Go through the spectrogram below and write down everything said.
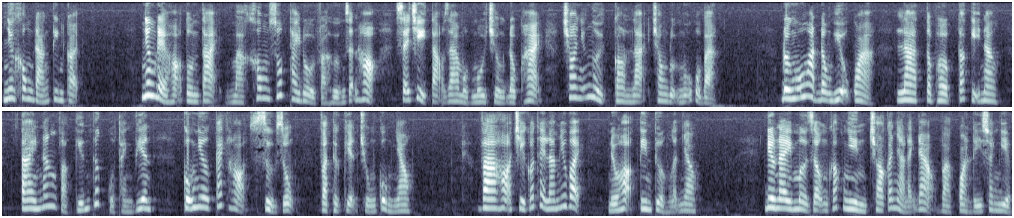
nhưng không đáng tin cậy. Nhưng để họ tồn tại mà không giúp thay đổi và hướng dẫn họ sẽ chỉ tạo ra một môi trường độc hại cho những người còn lại trong đội ngũ của bạn. Đội ngũ hoạt động hiệu quả là tập hợp các kỹ năng, tài năng và kiến thức của thành viên cũng như cách họ sử dụng và thực hiện chúng cùng nhau. Và họ chỉ có thể làm như vậy nếu họ tin tưởng lẫn nhau. Điều này mở rộng góc nhìn cho các nhà lãnh đạo và quản lý doanh nghiệp.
